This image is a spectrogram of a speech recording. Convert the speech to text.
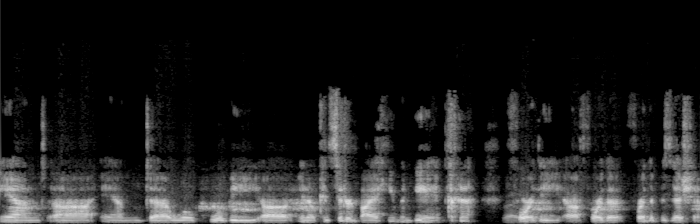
and uh, and uh, will will be uh, you know considered by a human being for the uh, for the for the position.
